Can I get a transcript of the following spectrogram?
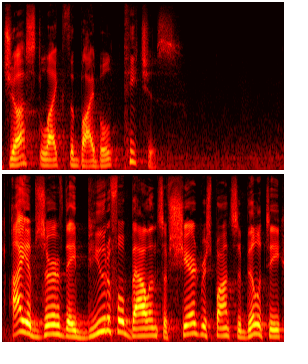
just like the Bible teaches. I observed a beautiful balance of shared responsibility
